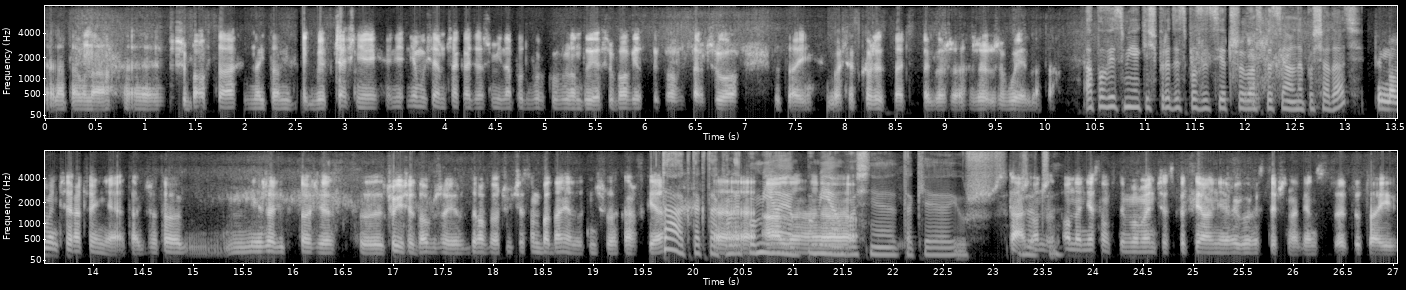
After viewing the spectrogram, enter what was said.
latał na e, szybowcach. No i to jakby wcześniej nie, nie musiałem czekać, aż mi na podwórku wyląduje szybowiec, tylko wystarczyło tutaj właśnie skorzystać z tego, że, że, że wujek lata. A powiedz mi, jakieś predyspozycje trzeba specjalne posiadać? W tym momencie raczej nie. Także to jeżeli ktoś jest, e, czuje się dobrze, jest zdrowy, oczywiście są badania lotniczo-lekarskie. Tak, tak, tak, ale pomijam, ale... pomijam właśnie takie już tak, rzeczy. One, one nie są w tym momencie specjalnie rygorystyczne więc tutaj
